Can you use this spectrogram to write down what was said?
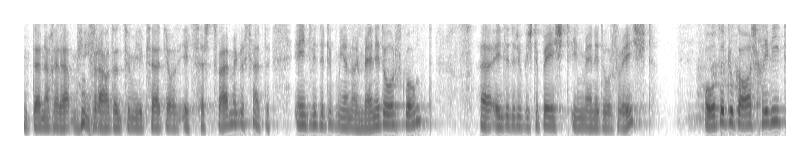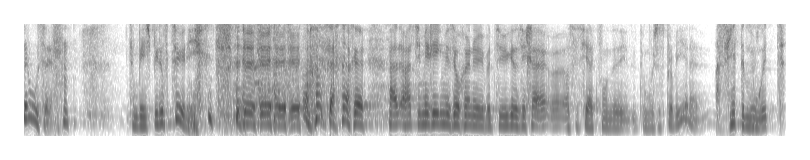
Und dann hat meine Frau dann zu mir gesagt, ja, jetzt hast du zwei Möglichkeiten. Entweder du, wir haben noch in Männedorf gewohnt, äh, entweder du bist der Beste in Männedorf West, oder du gehst ein bisschen weiter raus. Zum Beispiel auf Zürich. und dann hat, hat, sie mich irgendwie so können überzeugen, dass ich, äh, also sie hat gefunden, du musst es probieren. Also sie hat den Mut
